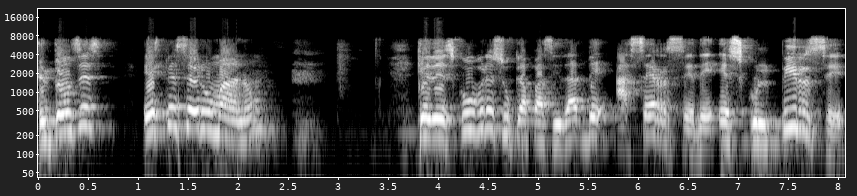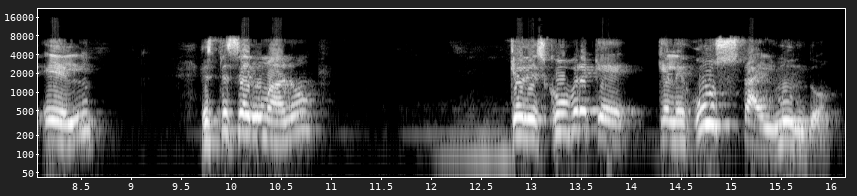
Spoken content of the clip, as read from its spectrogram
Entonces, este ser humano que descubre su capacidad de hacerse, de esculpirse él, este ser humano que descubre que, que le gusta el mundo,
